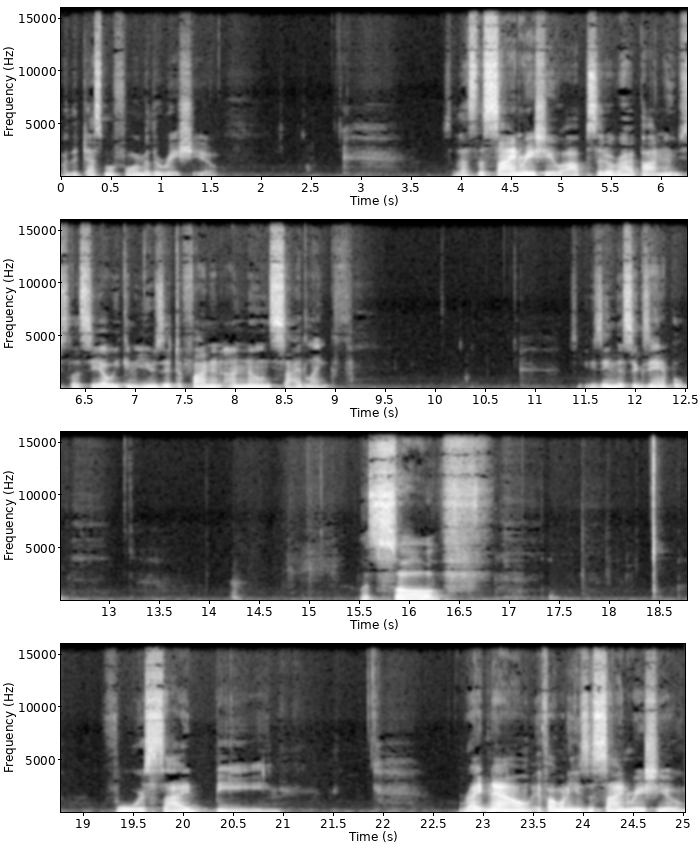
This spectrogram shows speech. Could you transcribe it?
or the decimal form of the ratio. So that's the sine ratio, opposite over hypotenuse. Let's see how we can use it to find an unknown side length. So using this example, let's solve for side B. Right now, if I want to use the sine ratio,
